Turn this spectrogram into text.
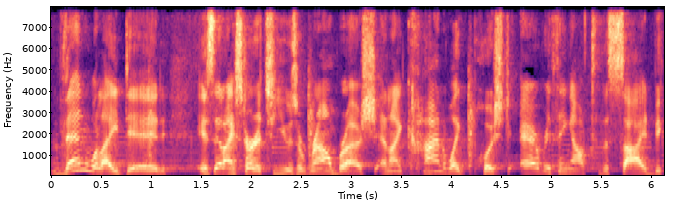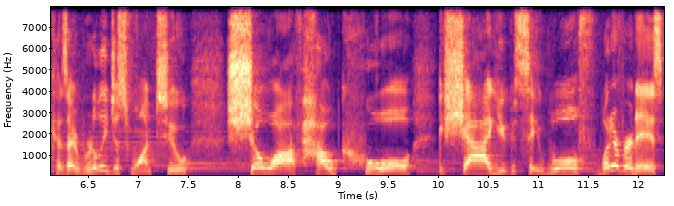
Then what I did is that I started to use a round brush and I kind of like pushed everything out to the side because I really just want to show off how cool a shag, you could say wolf, whatever it is,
